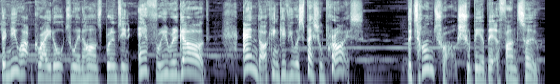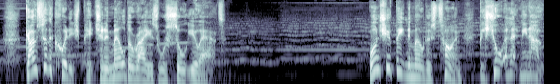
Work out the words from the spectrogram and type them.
the new upgrade ought to enhance brooms in every regard. And I can give you a special price. The time trial should be a bit of fun too. Go to the Quidditch pitch and Imelda Reyes will sort you out. Once you've beaten Imelda's time, be sure to let me know.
